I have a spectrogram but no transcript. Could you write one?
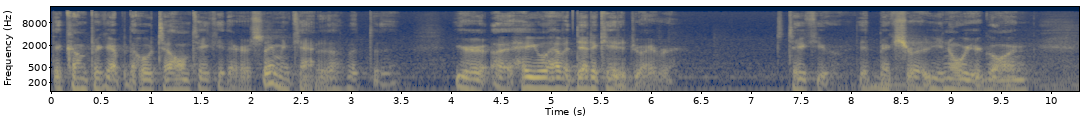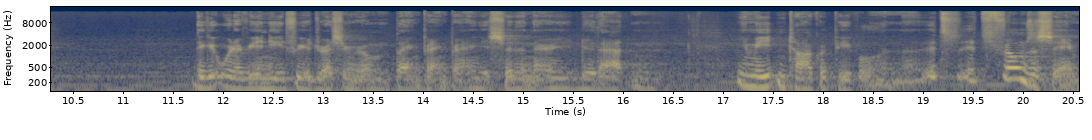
they come pick you up at the hotel and take you there. Same in Canada, but uh, you're, uh, hey, you have a dedicated driver to take you. They make sure you know where you're going. They get whatever you need for your dressing room. Bang, bang, bang. You sit in there, you do that, and you meet and talk with people. And uh, it's it's film's the same.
